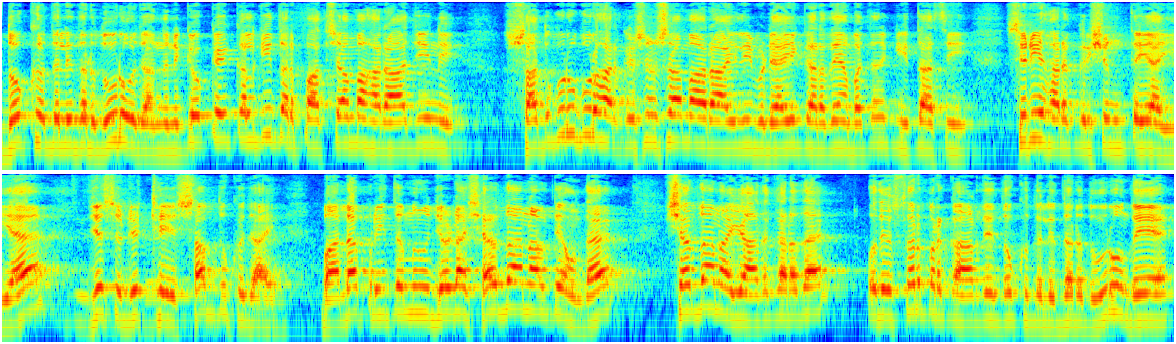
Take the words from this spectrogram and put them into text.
ਦੁੱਖ ਦਲਿਦਰ ਦੂਰ ਹੋ ਜਾਂਦੇ ਨੇ, ਕਿਉਂਕਿ ਕਲਗੀਧਰ ਪਾਤਸ਼ਾਹ ਮਹਾਰਾਜ ਜੀ ਨੇ ਸਤਿਗੁਰੂ ਗੁਰੂ ਹਰਕ੍ਰਿਸ਼ਨ ਸਾਹਿਬ ਮਹਾਰਾਜ ਦੀ ਵਡਿਆਈ ਕਰਦਿਆਂ ਬਚਨ ਕੀਤਾ ਸੀ, ਸ੍ਰੀ ਹਰਕ੍ਰਿਸ਼ਨ ਤੇ ਆਈ ਹੈ, ਜਿਸ ਡਿੱਠੇ ਸਭ ਦੁੱਖ ਜਾਏ। ਬਾਲਾ ਪ੍ਰੀਤਮ ਨੂੰ ਜਿਹੜਾ ਸ਼ਰਧਾ ਨਾਲ ਧਿਆਉਂਦਾ ਹੈ, ਸ਼ਰਧਾ ਨਾਲ ਯਾਦ ਕਰਦਾ ਹੈ, ਉਹਦੇ ਸਰ ਪ੍ਰਕਾਰ ਦੇ ਦੁੱਖ ਦਲਿਦਰ ਦੂਰ ਹੁੰਦੇ ਹੈ।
